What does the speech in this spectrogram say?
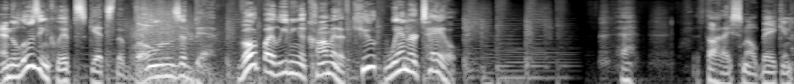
And the losing clips gets the bones of death. Vote by leaving a comment of cute, win, or tail. Thought I smelled bacon.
